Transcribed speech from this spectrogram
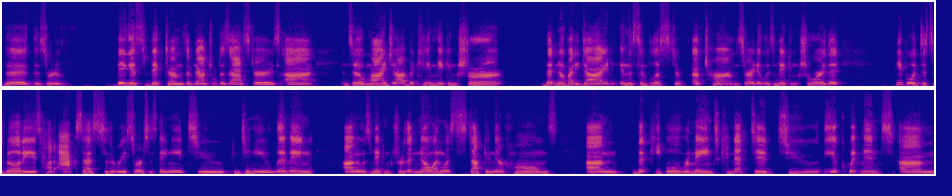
the the sort of biggest victims of natural disasters. Uh, and so my job became making sure that nobody died in the simplest of, of terms, right? It was making sure that people with disabilities had access to the resources they need to continue living um, it was making sure that no one was stuck in their homes, um, that people remained connected to the equipment um,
